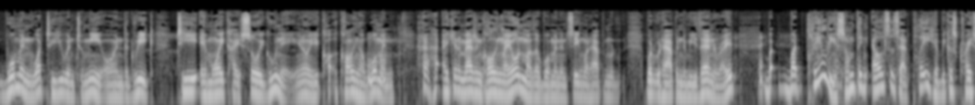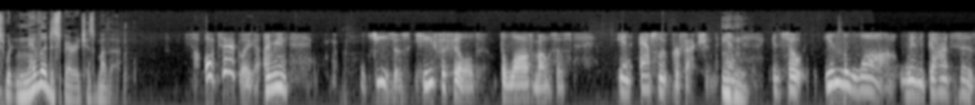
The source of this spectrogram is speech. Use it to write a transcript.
woman, what to you and to me, or in the Greek, ti emoi kai soi gune, you know, he ca- calling her woman. I can imagine calling my own mother woman and seeing what happened, what would happen to me then, right? But, but clearly something else is at play here because Christ would never disparage his mother. Oh, exactly. I mean, Jesus, he fulfilled the law of Moses in absolute perfection. Mm-hmm. And and so in the law, when God says,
